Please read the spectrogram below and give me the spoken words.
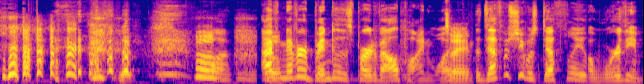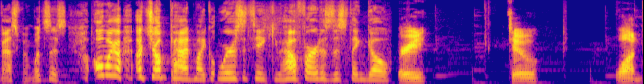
I've never been to this part of Alpine. What? Same. The death machine was definitely a worthy investment. What's this? Oh my god, a jump pad, Michael. Where does it take you? How far does this thing go? Three, two, one.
